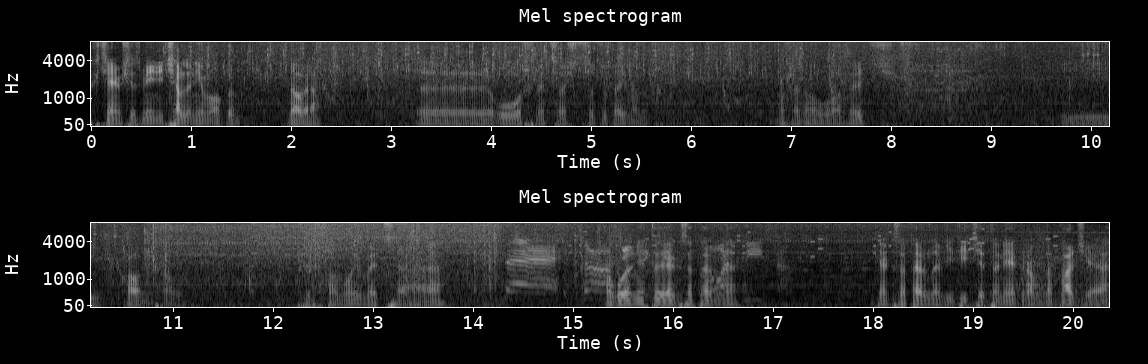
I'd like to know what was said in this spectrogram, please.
Chciałem się zmienić, ale nie mogłem. Dobra. Yy, ułóżmy coś, co tutaj nam możemy ułożyć. I kontrol. Przyspamujmy C. Eee, Ogólnie to jak zapewne. Jak zapewne widzicie, to nie gram na padzie.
